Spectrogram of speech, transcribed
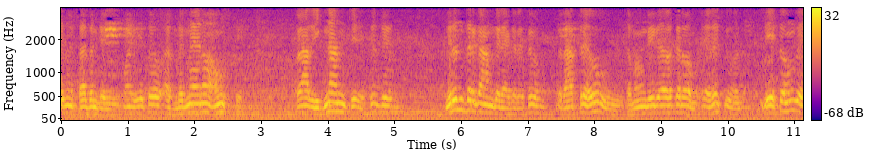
એનું સાધન કર્યું પણ એ તો પ્રજ્ઞા એનો અંશ છે. પણ આ વિજ્ઞાન છે. શું છે? નિરંતર કામ કર્યા કરે શું રાત્રે હું તમે ઊંઘી ગયા કરો એને શું દેશ તો ઊંઘે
